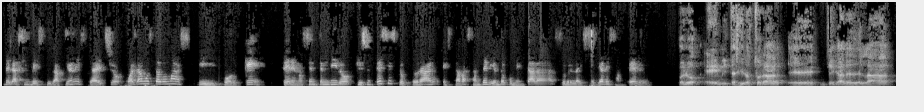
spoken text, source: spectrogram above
De las investigaciones que ha hecho, ¿cuál le ha gustado más y por qué? Tenemos entendido que su tesis doctoral está bastante bien documentada sobre la historia de San Pedro. Bueno, eh, mi tesis doctoral eh, llega desde la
